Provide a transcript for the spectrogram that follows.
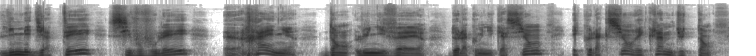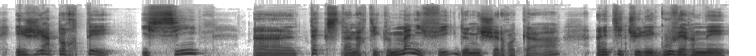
l'immédiateté, si vous voulez, euh, règne dans l'univers de la communication et que l'action réclame du temps. Et j'ai apporté ici un texte, un article magnifique de Michel Rocard intitulé Gouverner,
